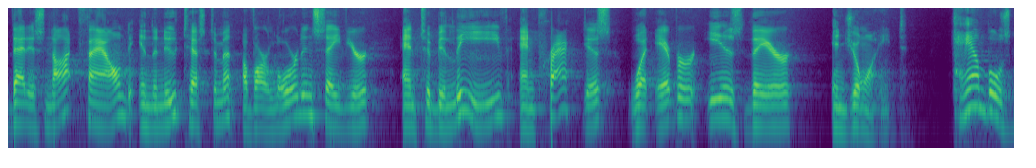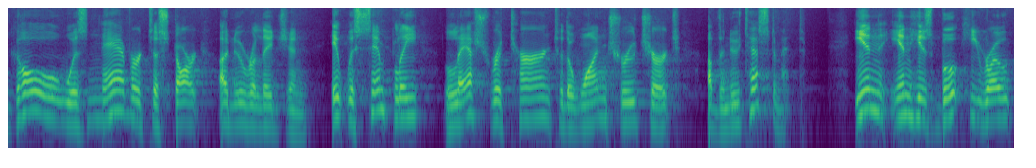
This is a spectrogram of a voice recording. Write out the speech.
that is not found in the New Testament of our Lord and Savior and to believe and practice whatever is there enjoined. Campbell's goal was never to start a new religion, it was simply let's return to the one true church of the New Testament. In, in his book, he wrote,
